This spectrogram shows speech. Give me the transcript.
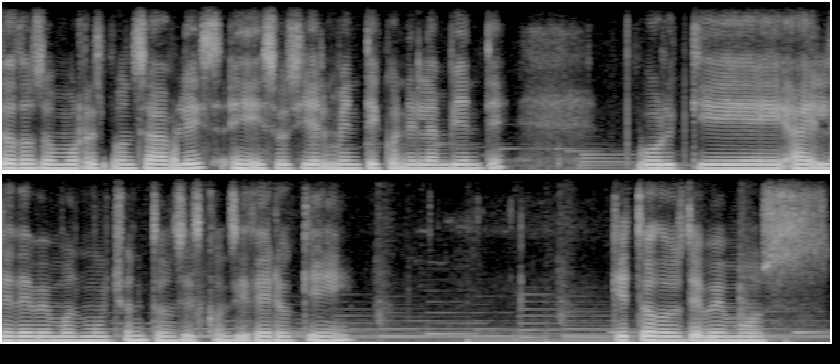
todos somos responsables eh, socialmente con el ambiente porque a él le debemos mucho, entonces considero que, que todos debemos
